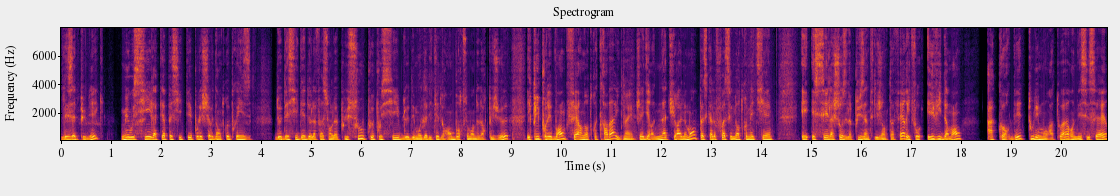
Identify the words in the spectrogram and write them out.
les aides publiques, mais aussi la capacité pour les chefs d'entreprise de décider de la façon la plus souple possible des modalités de remboursement de leur PGE, et puis pour les banques, faire notre travail, oui. j'allais dire naturellement, parce qu'à la fois c'est notre métier, et, et c'est la chose la plus intelligente à faire, il faut évidemment accorder tous les moratoires nécessaires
